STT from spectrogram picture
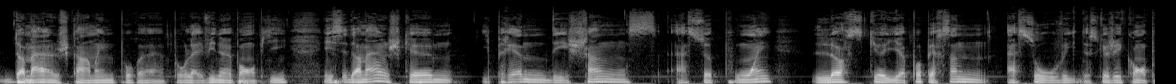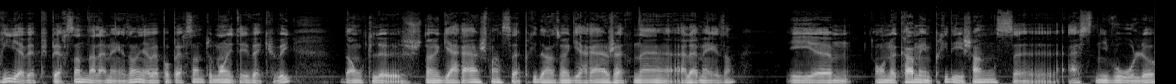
dommage quand même pour, euh, pour la vie d'un pompier. Et c'est dommage qu'ils prennent des chances à ce point lorsqu'il n'y a pas personne à sauver. De ce que j'ai compris, il n'y avait plus personne dans la maison, il n'y avait pas personne, tout le monde était évacué. Donc, c'est un garage, je pense, ça a pris dans un garage attenant à la maison. Et euh, on a quand même pris des chances euh, à ce niveau-là.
